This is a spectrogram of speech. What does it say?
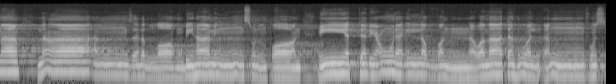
ما ما أنزل الله بها من سلطان. إن يتبعون إلا الظن وما تهوى الأنفس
